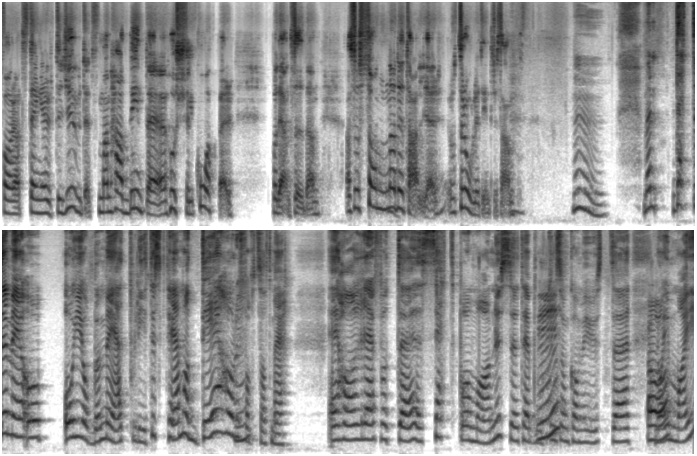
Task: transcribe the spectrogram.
för att stänga ute ljudet. För man hade inte hörselkåpor på den tiden. Alltså sådana detaljer, otroligt intressant. Mm. Men detta med att, att jobba med ett politiskt tema, det har du mm. fortsatt med? Jag har eh, fått uh, sett på manuset till boken mm. som kommer ut uh, ja. nu i maj.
